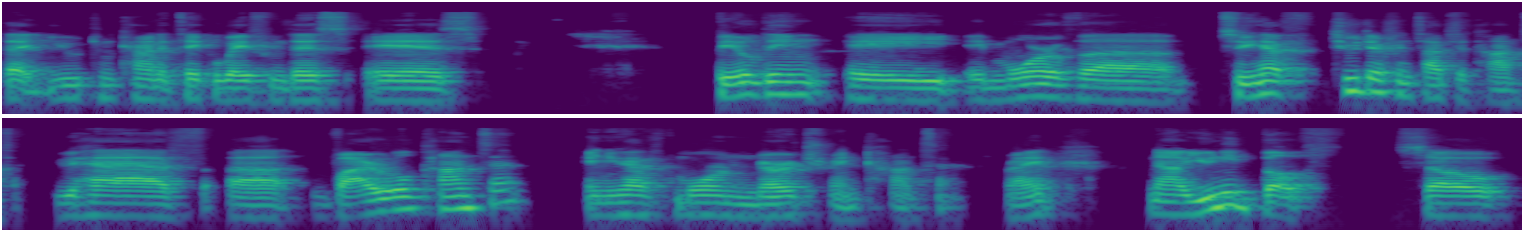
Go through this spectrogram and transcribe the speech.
that you can kind of take away from this is building a, a more of a so you have two different types of content you have uh, viral content and you have more nurturing content right now you need both so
